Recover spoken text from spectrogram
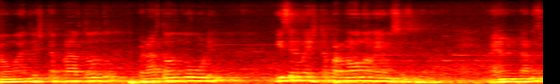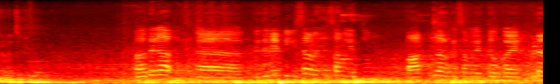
രോമാഞ്ചം ഇഷ്ടപ്പെടാത്തവർക്ക് പെടാത്തവർക്കും കൂടി ഈ സിനിമ ഇഷ്ടപ്പെടണമെന്നാണ് ഞാൻ വിശ്വസിക്കുന്നത്. അതിനു വേണ്ടിയിട്ടാണ് ശ്രമിച്ചിട്ടുള്ളത്. ഇതിന്റെ ടീസർ ഇറങ്ങിയ സമയത്തും പാട്ടുകൾ ഇറങ്ങിയ സമയത്തും ഒക്കെ ഇവിടെ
